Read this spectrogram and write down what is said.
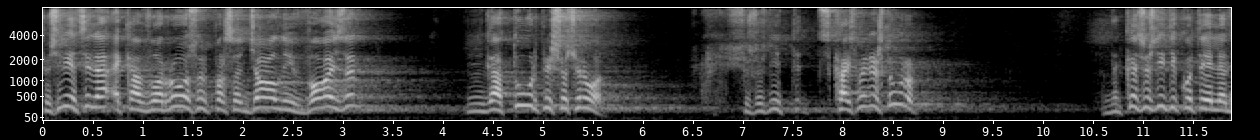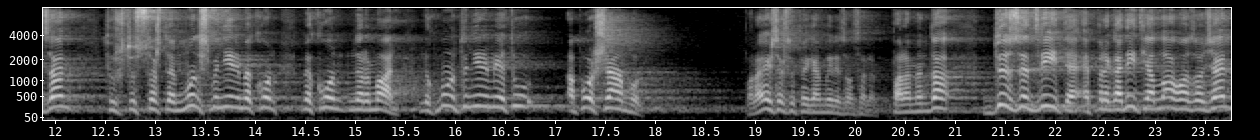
Shoqëri e cila e ka vorrosur për së gjalli vajzën nga turpi shoqëror. Kjo shoqëri s'ka ish më e shthurur. Në këtë shoqëri ti kur ta lexon, thu s'është e mundshme njeri me kon me kon normal. Nuk mundet njeri me jetu për shembull. Por ai është ashtu pejgamberi sallallahu alajhi wasallam. Paramendo 40 vite e përgatiti Allahu azza wa jall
